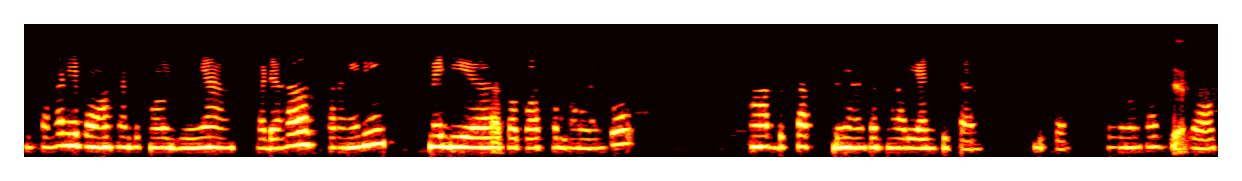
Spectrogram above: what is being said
susah nih penguasaan teknologinya. Padahal sekarang ini media atau platform online itu sangat dekat dengan keseharian kita. Gitu. Terima kasih ya. Prof.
